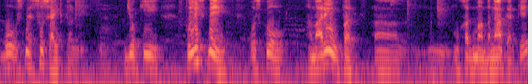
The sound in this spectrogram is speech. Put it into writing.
वो उसने सुसाइड कर ली जो कि पुलिस ने उसको हमारे ऊपर मुकदमा बना करके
